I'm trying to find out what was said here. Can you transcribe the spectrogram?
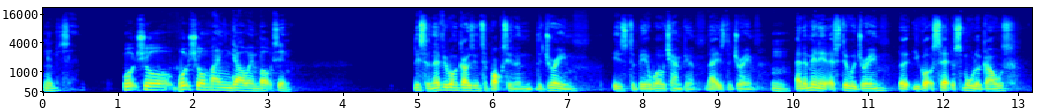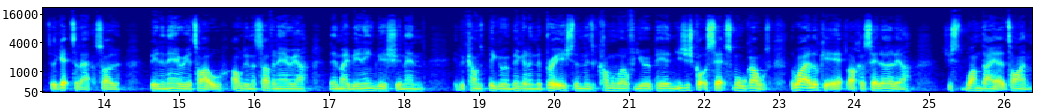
Hundred percent. What's your What's your main goal in boxing? Listen, everyone goes into boxing, and the dream is to be a world champion. That is the dream. At the minute, it's still a dream, but you've got to set the smaller goals to get to that. So, being an area title, holding a southern area, then maybe an English, and then it becomes bigger and bigger than the British. Then there's a Commonwealth, European. You just got to set small goals. The way I look at it, like I said earlier, just one day at a time,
